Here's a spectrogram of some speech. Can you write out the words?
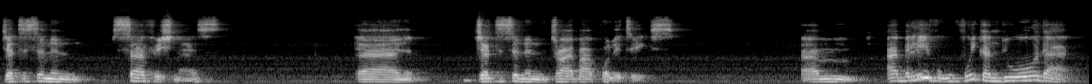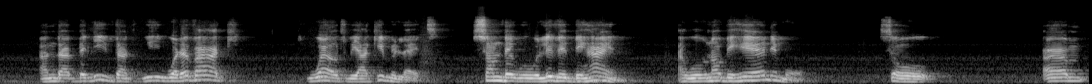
jettisoning selfishness, uh, jettisoning tribal politics. Um, I believe if we can do all that, and I believe that we, whatever wealth we accumulate, someday we will leave it behind and we will not be here anymore. So um,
